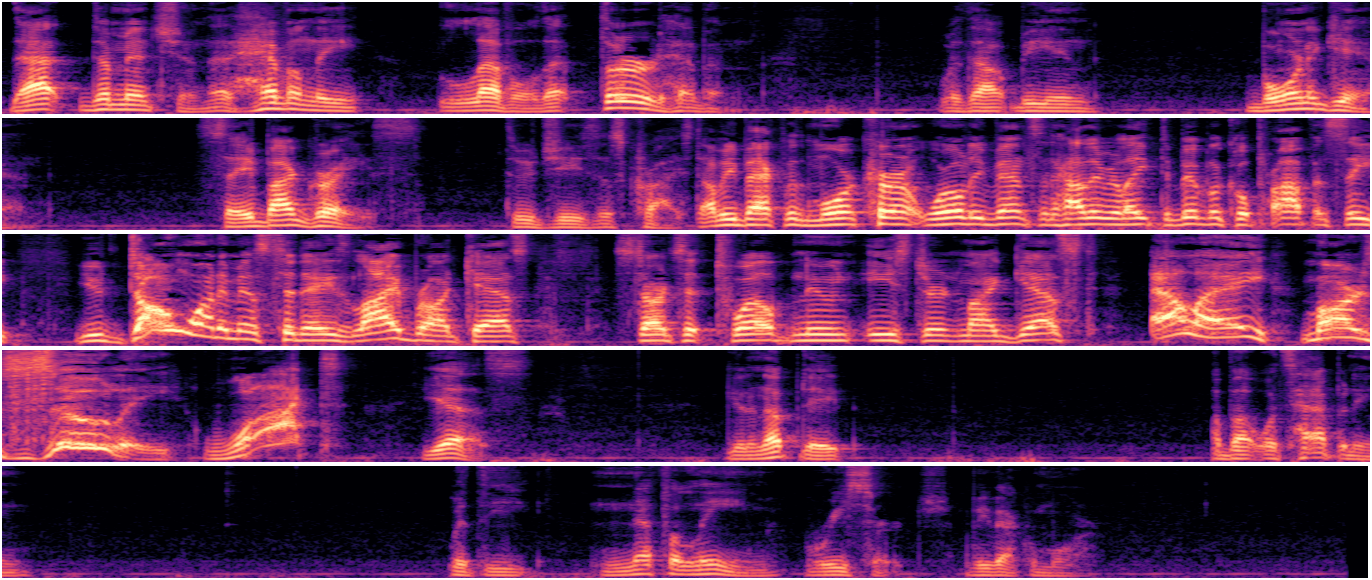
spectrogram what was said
that dimension, that heavenly level, that third heaven, without being born again, saved by grace through Jesus Christ. I'll be back with more current world events and how they relate to biblical prophecy. You don't want to miss today's live broadcast. Starts at 12 noon Eastern. My guest, L.A. Marzulli. What? Yes. Get an update about what's happening with the Nephilim research. I'll be back with more.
